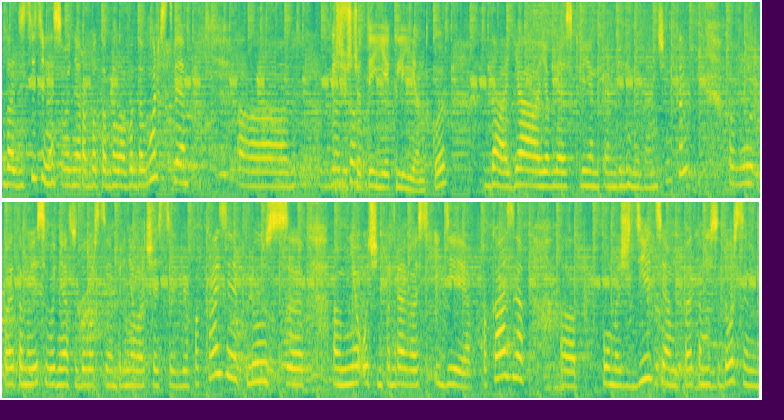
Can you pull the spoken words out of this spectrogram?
Да, действительно, сегодня работа была в удовольствие. А, Пишеш, сам- що ти є клієнткою. Да, я являюсь клиенткой Ангелины Данченко. Вот, поэтому я сегодня с удовольствием приняла участие в ее показе. Плюс э, мне очень понравилась идея показа, э, помощь детям, поэтому с удовольствием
